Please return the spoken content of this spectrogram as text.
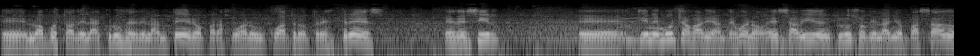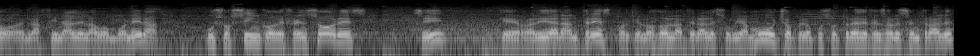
eh, lo ha puesto a De la Cruz de delantero para jugar un 4-3-3. Es decir, eh, tiene muchas variantes. Bueno, he sabido incluso que el año pasado, en la final en la bombonera, puso cinco defensores, ¿sí? que en realidad eran tres porque los dos laterales subían mucho, pero puso tres defensores centrales.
